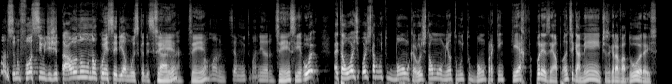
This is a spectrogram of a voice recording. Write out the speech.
Mano, se não fosse o digital, eu não, não conheceria a música desse sim, cara, né? Sim, então, Mano, isso é muito maneiro. Sim, sim. Então, hoje, hoje tá muito bom, cara. Hoje tá um momento muito bom para quem quer. Por exemplo, antigamente, as gravadoras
